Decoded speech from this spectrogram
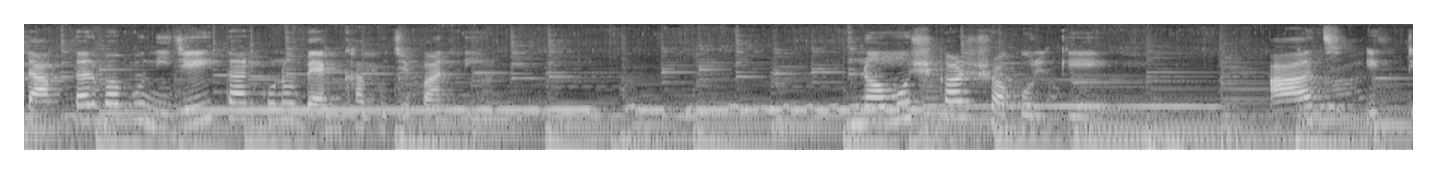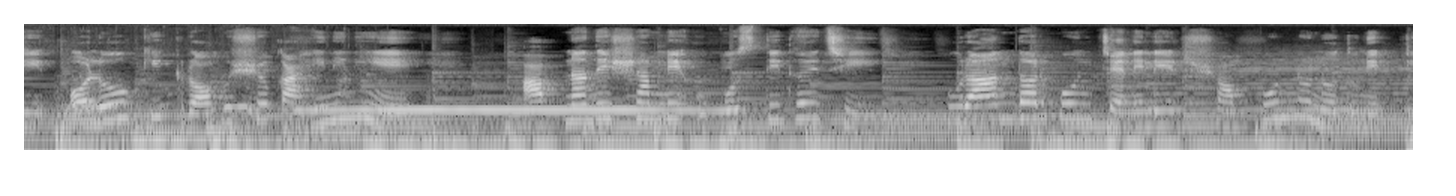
ডাক্তারবাবু নিজেই তার কোনো ব্যাখ্যা খুঁজে পাননি। নমস্কার সকলকে। আজ একটি অলৌকিক রহস্য কাহিনী নিয়ে আপনাদের সামনে উপস্থিত হয়েছি পুরাণ দর্পণ চ্যানেলের সম্পূর্ণ নতুন একটি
